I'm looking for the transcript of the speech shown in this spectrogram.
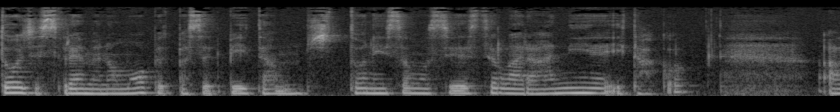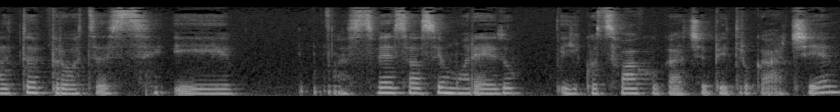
dođe s vremenom opet pa se pitam što nisam osvijestila ranije i tako. Ali to je proces i sve sasvim u redu i kod svakoga će biti drugačije.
